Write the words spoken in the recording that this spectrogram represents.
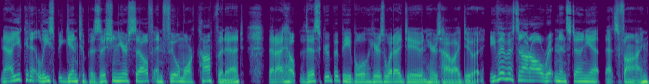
now you can at least begin to position yourself and feel more confident that I help this group of people. Here's what I do and here's how I do it. Even if it's not all written in stone yet, that's fine.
